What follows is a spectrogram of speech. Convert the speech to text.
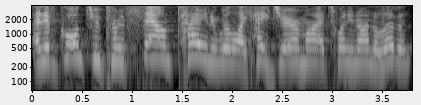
and they've gone through profound pain, and we're like, hey, Jeremiah 29 11,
